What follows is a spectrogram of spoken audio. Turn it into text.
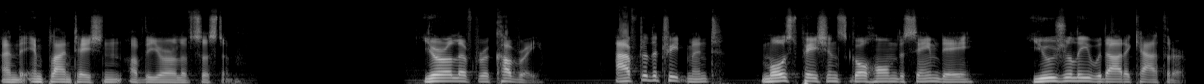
and the implantation of the UroLift system. UroLift recovery. After the treatment, most patients go home the same day, usually without a catheter.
